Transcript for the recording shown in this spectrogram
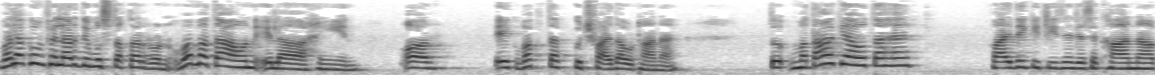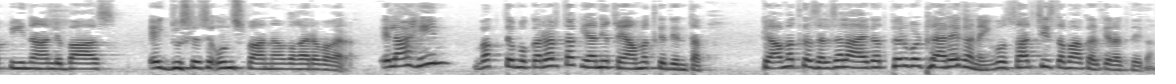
ولا کم فلرد مستقر و متا الہین اور ایک وقت تک کچھ فائدہ اٹھانا ہے۔ تو متا کیا ہوتا ہے؟ فائدے کی چیزیں جیسے کھانا، پینا، لباس، ایک دوسرے سے انس پانا، وغیرہ وغیرہ۔ الہین وقت مقرر تک یعنی قیامت کے دن تک۔ قیامت کا زلزلہ آئے گا، پھر وہ ٹھہرے گا نہیں، وہ ساری چیز تباہ کر کے رکھ دے گا۔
